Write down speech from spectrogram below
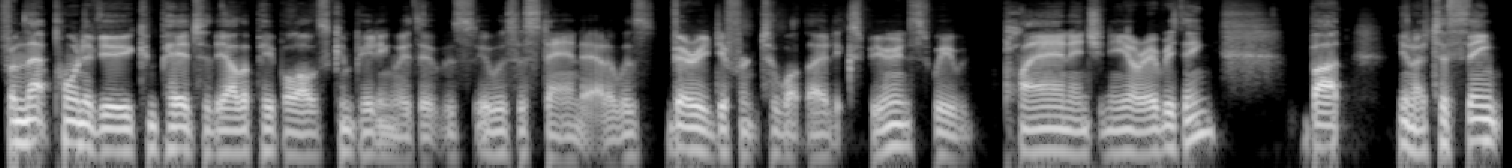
from that point of view, compared to the other people I was competing with, it was it was a standout. It was very different to what they'd experienced. We would plan, engineer everything. But, you know, to think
